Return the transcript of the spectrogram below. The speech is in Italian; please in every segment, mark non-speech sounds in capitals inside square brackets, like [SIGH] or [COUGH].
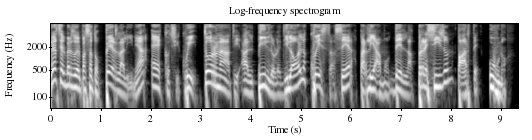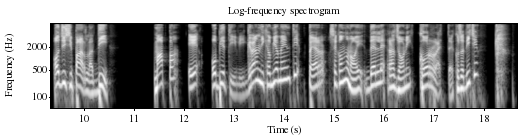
Grazie Alberto del passato per la linea. Eccoci qui, tornati al pillole di LOL. Questa sera parliamo della pre-season parte 1. Oggi si parla di mappa e obiettivi, grandi cambiamenti per, secondo noi, delle ragioni corrette. Cosa dici?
